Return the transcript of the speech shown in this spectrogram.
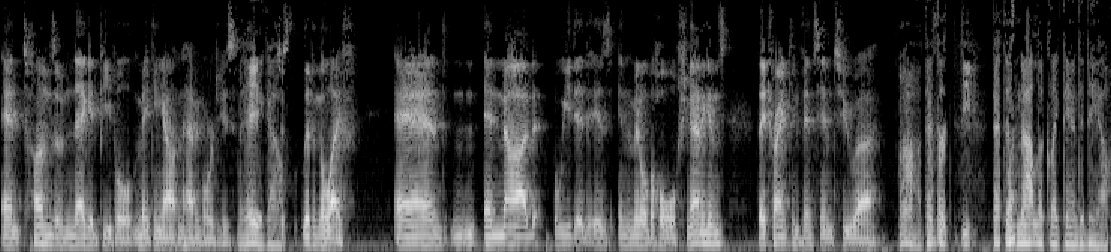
and tons of naked people making out and having orgies, There you go. just living the life. And and Nod Oedid is in the middle of the whole shenanigans. They try and convince him to uh, oh, that does, deep. that does not look like Dan DiDio.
